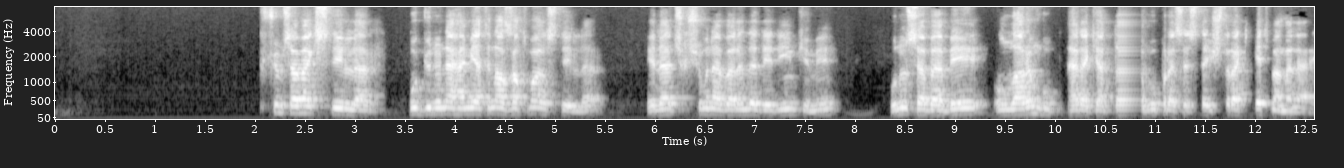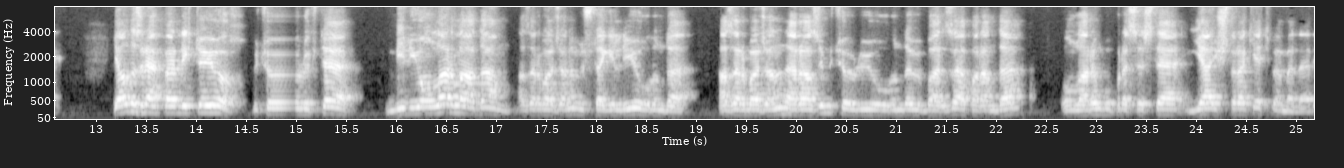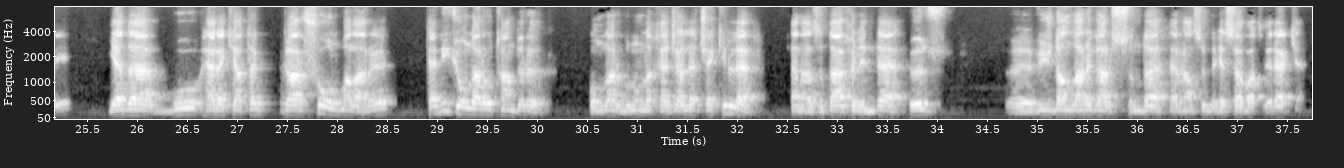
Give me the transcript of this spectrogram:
küçümsəmək istəyirlər, bu günün əhəmiyyətini azaltmaq istəyirlər. Elə çıxışımın əvvəlində dediyim kimi, bunun səbəbi onların bu hərəkətdə, bu prosesdə iştirak etməmələri. Yalnız rəhbərlikdə yox, bütövlükdə milyonlarla adam Azərbaycanın müstəqilliyi uğrunda, Azərbaycanın ərazi bütövlüyü uğrunda mübarizə aparanda onların bu prosesdə ya iştirak etməmələri, ya da bu hərəkata qarşı olmaları təbii ki, onları utandırır. Onlar bununla xəcalət çəkirlər, ən azı daxilində öz e, vicdanları qarşısında hər hansı bir hesabat verərkən.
